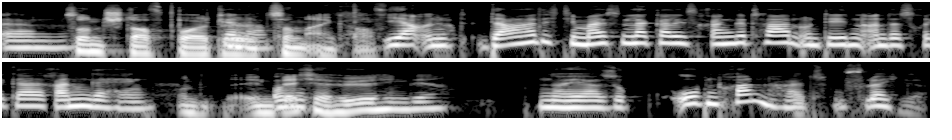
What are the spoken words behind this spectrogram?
Ähm, so ein Stoffbeutel Genau. zum Einkaufen. ja, und da hatte ich die meisten Leckerlis rangetan und denen an das Regal rangehängt. Und in Und- welcher Höhe hing der? Naja, so obendran halt. So Vielleicht, Ja.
